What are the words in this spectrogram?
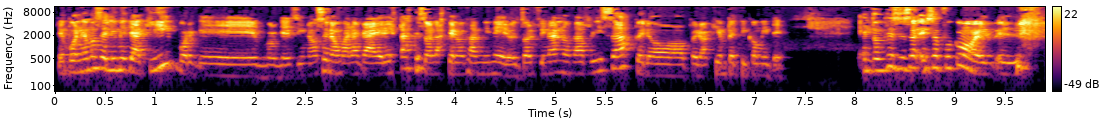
te ponemos el límite aquí porque, porque si no se nos van a caer estas que son las que nos dan dinero. Tú al final nos das risas, pero, pero aquí en Petit Comité. Entonces, eso, eso fue como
